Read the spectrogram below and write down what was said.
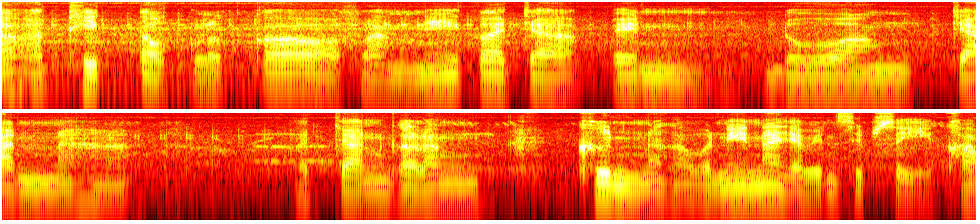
ระอาทิตย์ตกแล้วก็ฝั่งนี้ก็จะเป็นดวงจันทร์นะฮะพระจันทร์กำลังขึ้นนะครับ วันนี้น่าจะเป็นสิบสี่ค่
